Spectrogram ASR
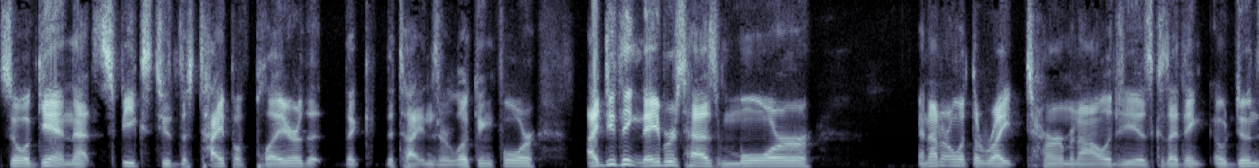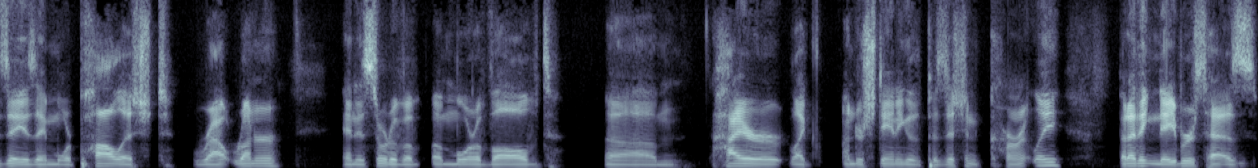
So again, that speaks to the type of player that the, the Titans are looking for. I do think Nabers has more, and I don't know what the right terminology is because I think Odunze is a more polished route runner and is sort of a, a more evolved, um, higher like understanding of the position currently. But I think Nabers has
